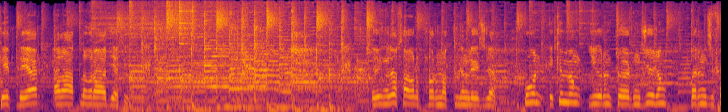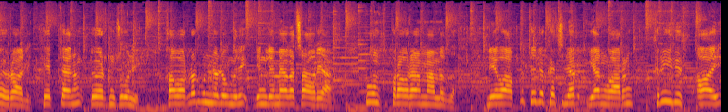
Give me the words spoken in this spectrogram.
Gepleýär Azatlyk Radiosy. Öýüňize saglyk, hormatly diňleýjiler! Bu gün 2024-nji ýylyň birinji fewraly, hepdäniň dördünji güni. Habarlar gündeligimizi diňlemäge çagyrýarys. Bu günki programmamyzda Lebaply telekeçiler ýanwaryň krizis aýy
